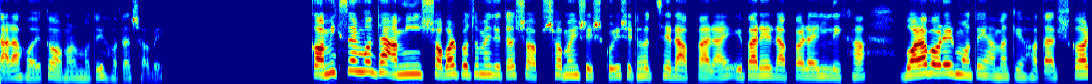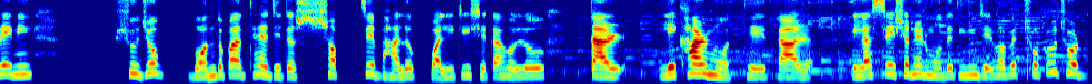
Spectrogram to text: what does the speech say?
তারা হয়তো আমার মতোই হতাশ হবে। কমিক্সের মধ্যে আমি সবার ১ম এ যেটা সবসময় শেষ করি সেটা হচ্ছে রাপ্পা রায়। এবারের রাপ্পারাইয়ের লেখা বরাবরের মতোই আমাকে হতাশ করেনি। সুযোগ বন্দ্যোপাধ্যায় যেটা সবচেয়ে ভালো কোয়ালিটি সেটা হলো তার লেখার মধ্যে, তার ইলাস্ট্রেশন এর মধ্যে তিনি যেভাবে ছোট, ছোট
